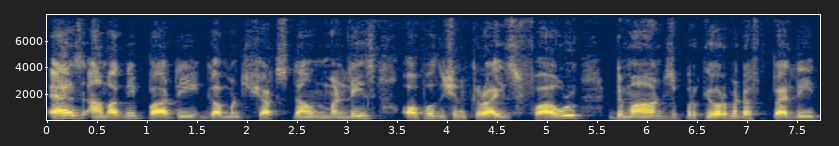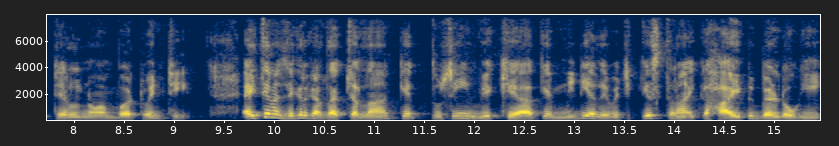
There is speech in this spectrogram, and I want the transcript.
As Aam Aadmi Party government shuts down mandis, opposition cries foul, demands procurement of paddy till November 20. ਇੱਥੇ ਮੈਂ ਜ਼ਿਕਰ ਕਰਦਾ ਚੱਲਾਂ ਕਿ ਤੁਸੀਂ ਵੇਖਿਆ ਕਿ ਮੀਡੀਆ ਦੇ ਵਿੱਚ ਕਿਸ ਤਰ੍ਹਾਂ ਇੱਕ ਹਾਈਪ ਬਿਲਡ ਹੋ ਗਈ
